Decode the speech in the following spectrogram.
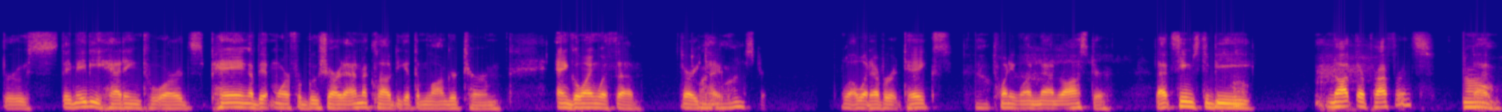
Bruce. They may be heading towards paying a bit more for Bouchard and McLeod to get them longer term, and going with a very tight 21. roster. Well, whatever it takes. Yeah. 21 man roster. That seems to be not their preference. No,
